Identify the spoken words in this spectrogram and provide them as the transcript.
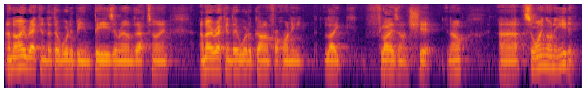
and I reckon that there would have been bees around that time, and I reckon they would have gone for honey like flies on shit, you know. Uh, so I'm going to eat it,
